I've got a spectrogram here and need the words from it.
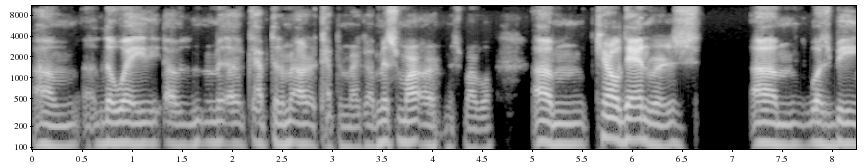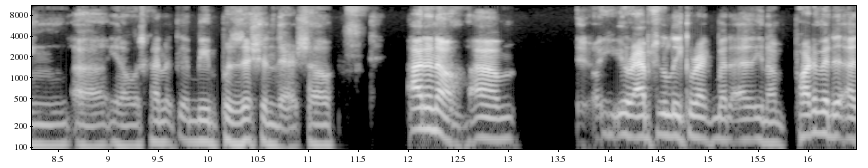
um the way uh, Captain America, Captain America, Miss Mar or Ms. Marvel, um Carol Danvers um was being uh you know was kind of being positioned there. So I don't know. Um you're absolutely correct, but uh, you know part of it uh,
